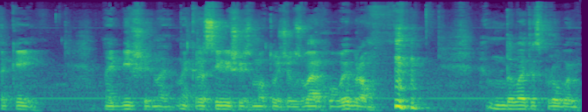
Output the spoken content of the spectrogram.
Такий найбільший, найкрасивіший шматочок зверху вибрав. Ну, Давайте спробуємо.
